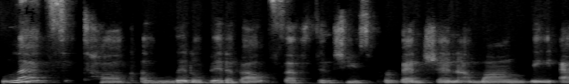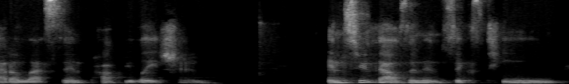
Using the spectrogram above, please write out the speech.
Let's talk a little bit about substance use prevention among the adolescent population. In 2016,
